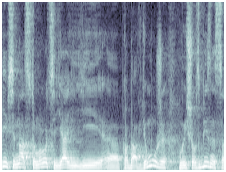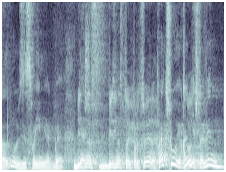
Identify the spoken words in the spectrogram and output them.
І в 17-му році я її е, продав йому же, вийшов з бізнесу, ну, зі своїм якби. теж- Бізнес, бізнес той працює? Працює, звісно, він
